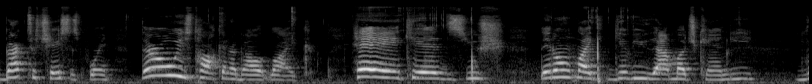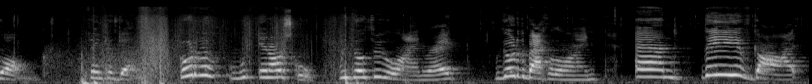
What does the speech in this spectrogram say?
back to Chase's point. They're always talking about like, hey kids, you sh-, they don't like give you that much candy. Wrong. Think again. Go to the in our school. We go through the line, right? We go to the back of the line, and they've got,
